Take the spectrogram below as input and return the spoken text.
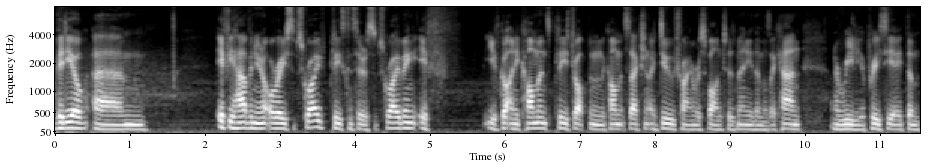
video. Um, if you have and you're not already subscribed, please consider subscribing. If you've got any comments, please drop them in the comment section. I do try and respond to as many of them as I can, and I really appreciate them.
